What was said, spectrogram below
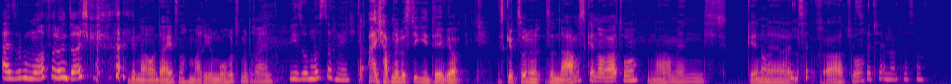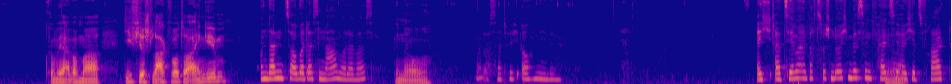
Also humorvoll und durchgeknallt. Genau, und da jetzt noch Marie und Moritz mit rein. Wieso muss doch nicht? Da, ah, ich habe eine lustige Idee. Wir, es gibt so, eine, so einen Namensgenerator. Namensgenerator. Oh das wird ja immer besser. Können wir einfach mal die vier Schlagwörter eingeben. Und dann zaubert das einen Namen, oder was? Genau. Ja, das ist natürlich auch eine Idee. Ich erzähle mal einfach zwischendurch ein bisschen, falls ja. ihr euch jetzt fragt,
